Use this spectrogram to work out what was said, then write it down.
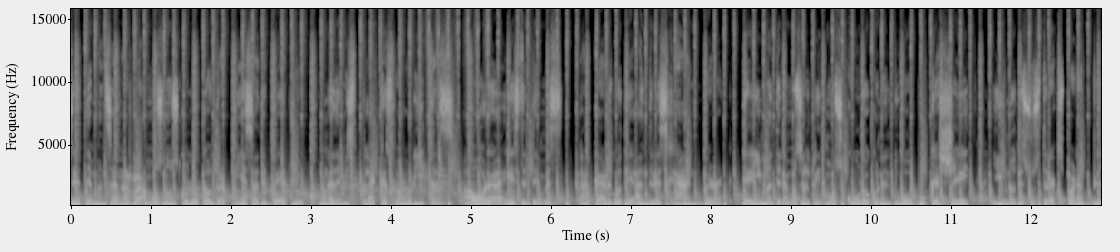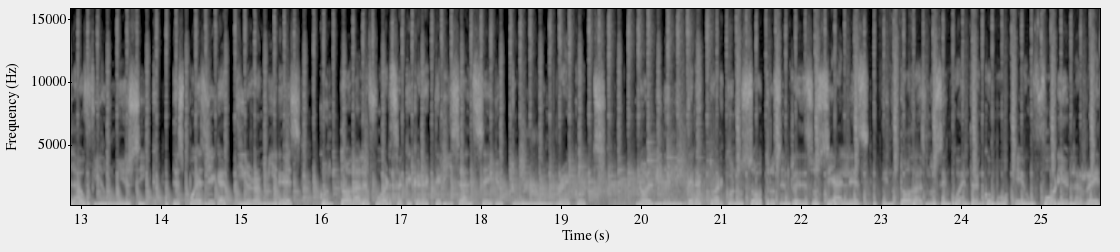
Set de Manzana Ramos nos coloca otra pieza de Bedrock, una de mis placas favoritas. Ahora este tema es a cargo de Andrés Handberg. De ahí mantenemos el ritmo oscuro con el dúo Buka Shade y uno de sus tracks para Blaufield Music. Después llega D. Ramírez con toda la fuerza que caracteriza al sello Tool Room Records. No olviden interactuar con nosotros en redes sociales, en todas nos encuentran como Euforia en la red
